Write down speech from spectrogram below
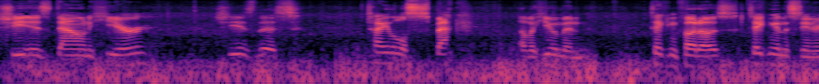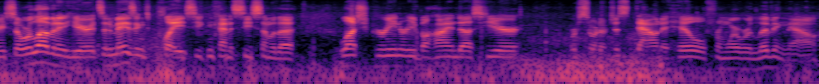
She is down here she is this tiny little speck of a human taking photos, taking in the scenery. So we're loving it here. It's an amazing place. You can kind of see some of the lush greenery behind us here. We're sort of just down a hill from where we're living now.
